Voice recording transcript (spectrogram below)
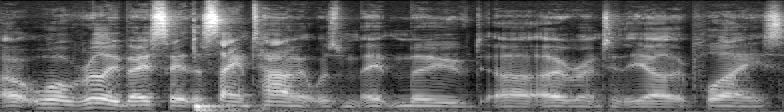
uh, well, really basically at the same time, it was it moved uh, over into the other place.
